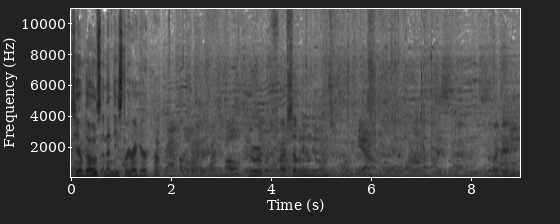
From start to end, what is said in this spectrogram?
So you have those, and then these three right here. We were at what, 570 on the other ones? Yeah. 580.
